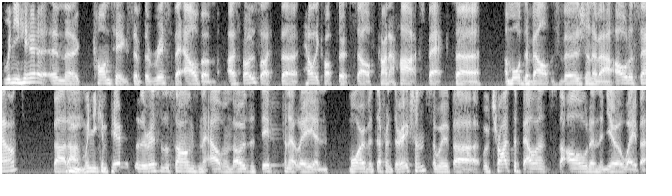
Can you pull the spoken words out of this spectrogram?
when you hear it in the context of the rest of the album, I suppose like the helicopter itself kind of harks back to a more developed version of our older sound. But um, mm. when you compare it to the rest of the songs in the album, those are definitely in more of a different direction. So we've uh, we've tried to balance the old and the new a way bit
